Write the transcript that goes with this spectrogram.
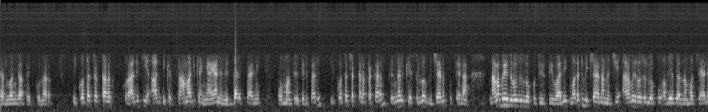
గర్వంగా పేర్కొన్నారు. ఈ కొత్త చట్టాలకు రాజకీయ ఆర్థిక సామాజిక న్యాయాన్ని నిర్ధారిస్తాయని హోంమంత్రి తెలిపారు. ఈ కొత్త చట్టాల ప్రకారం క్రిమినల్ కేసుల్లో విచారణ పూర్తయిన నలభై ఐదు రోజుల్లోపు తీర్పు ఇవ్వాలి. మొదటి విచారణ నుంచి అరవై రోజుల్లోపు అభియోగాలు నమోదు చేయాలి.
